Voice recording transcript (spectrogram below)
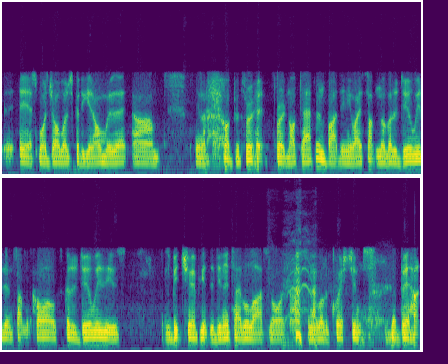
yeah, it's my job, I just got to get on with it. Um, you know, I prefer it for it not to happen, but anyway, something I've got to deal with, and something Kyle's got to deal with is. He was a bit chirpy at the dinner table last night, asking a lot of questions about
